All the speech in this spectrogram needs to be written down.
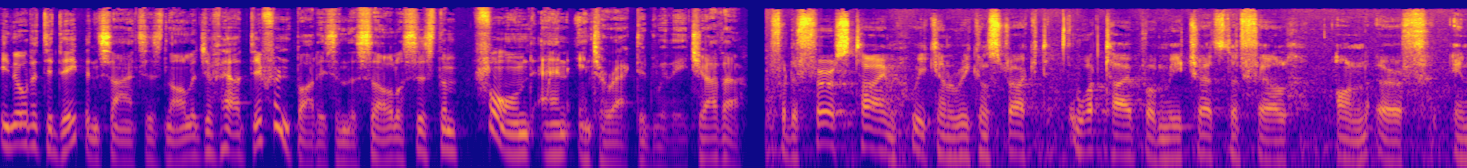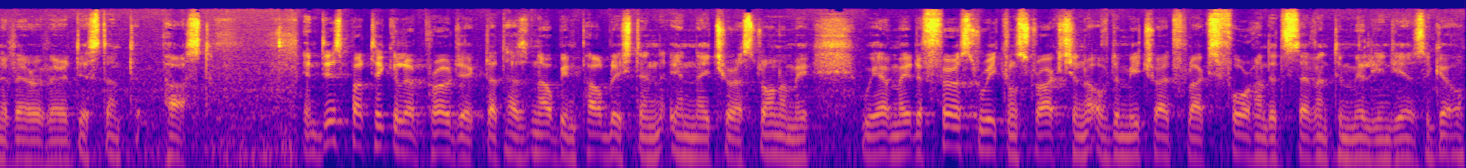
in order to deepen science's knowledge of how different bodies in the solar system formed and interacted with each other. For the first time, we can reconstruct what type of meteorites that fell on Earth in a very, very distant past. In this particular project that has now been published in, in Nature Astronomy, we have made the first reconstruction of the meteorite flux 470 million years ago.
